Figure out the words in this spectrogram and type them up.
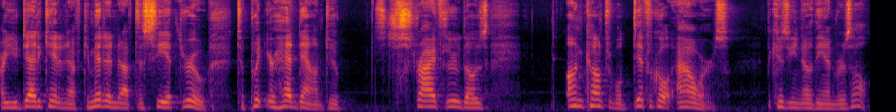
Are you dedicated enough, committed enough to see it through, to put your head down, to strive through those uncomfortable, difficult hours because you know the end result?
